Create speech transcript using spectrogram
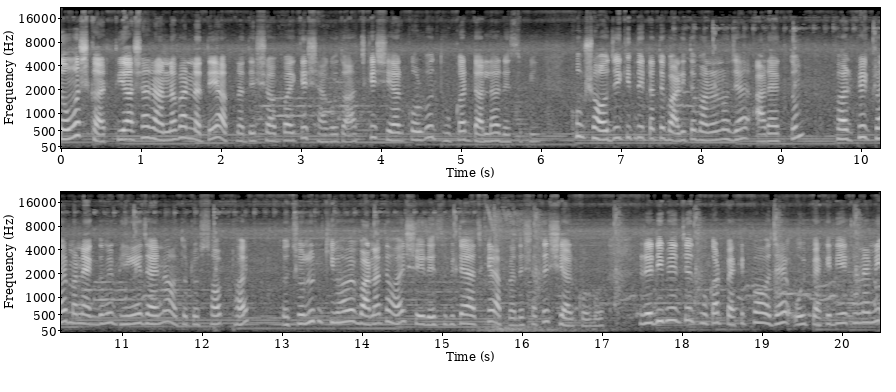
নমস্কার, তিয়াশার রান্নাবান্নাতে আপনাদের সবাইকে স্বাগত। আজকে শেয়ার করব ধোকার ডালার রেসিপি খুব সহজেই কিন্তু এটাতে বাড়িতে বানানো যায় আর একদম পারফেক্ট হয় মানে একদমই ভেঙে যায় না, অতটা সফট হয়। তো চলুন কীভাবে বানাতে হয় সেই রেসিপিটা আজকে আপনাদের সাথে শেয়ার করব। রেডিমেড যে ধোকার প্যাকেট পাওয়া যায়, ওই প্যাকেটই এখানে আমি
